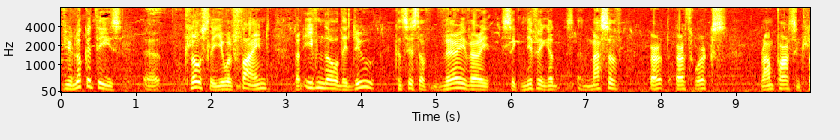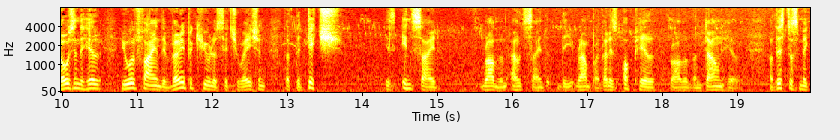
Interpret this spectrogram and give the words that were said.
If you look at these uh, closely, you will find that even though they do consist of very, very significant and massive earth, earthworks, ramparts enclosing the hill, you will find the very peculiar situation that the ditch is inside rather than outside the, rampart. That is uphill rather than downhill. Now, this doesn't make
